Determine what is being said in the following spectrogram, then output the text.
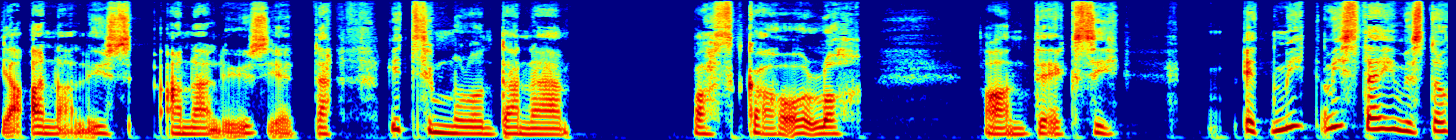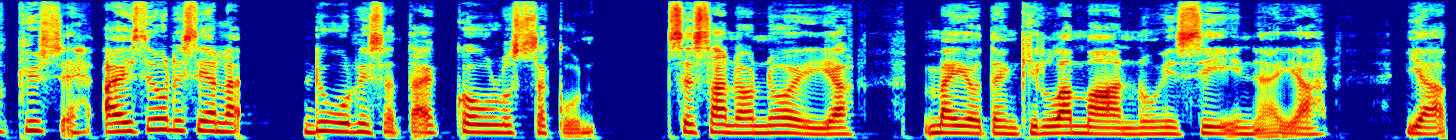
ja analyysi, analyysi että vitsi, mulla on tänään paskaa olo, anteeksi. Et mit, mistä ihmistä on kyse? Ai se oli siellä duunissa tai koulussa, kun se sanoi noin ja mä jotenkin lamaannuin siinä ja, ja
